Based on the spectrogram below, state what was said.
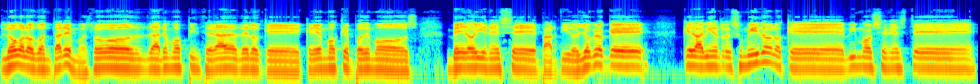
Luego lo contaremos, luego daremos pinceladas de lo que creemos que podemos ver hoy en ese partido. Yo creo que queda bien resumido lo que vimos en este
